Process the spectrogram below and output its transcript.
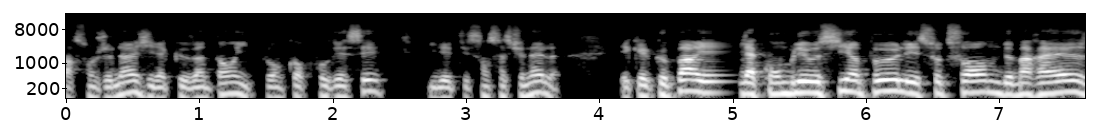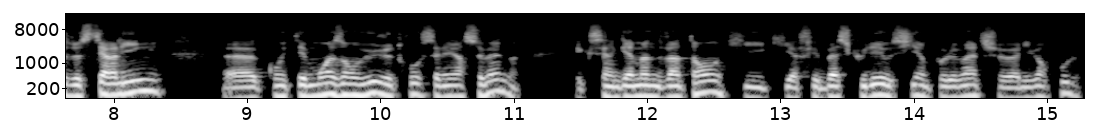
par son jeune âge, il a que 20 ans, il peut encore progresser. Il a été sensationnel. Et quelque part, il a comblé aussi un peu les sauts de forme de Mares, de Sterling, qui ont été moins en vue, je trouve, ces dernières semaines. Et que c'est un gamin de 20 ans qui a fait basculer aussi un peu le match à Liverpool.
